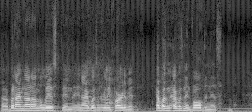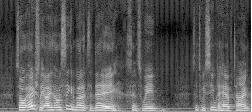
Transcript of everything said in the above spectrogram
Uh, but I'm not on the list, and, and I wasn't really part of it. I wasn't, I wasn't involved in this. So actually, I, I was thinking about it today since we, since we seem to have time.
